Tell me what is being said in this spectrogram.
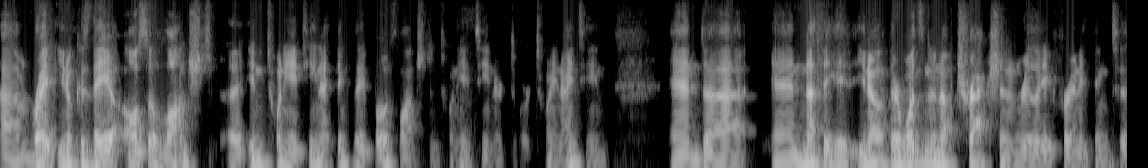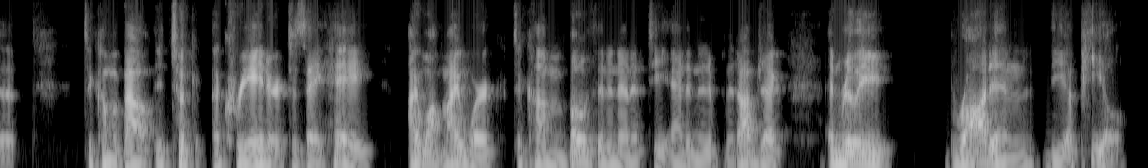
um, right you know because they also launched uh, in 2018 i think they both launched in 2018 or, or 2019 and uh and nothing it, you know there wasn't enough traction really for anything to to come about. It took a creator to say hey i want my work to come both in an nft and in an infinite object and really broaden the appeal.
